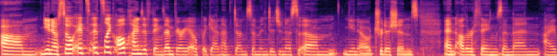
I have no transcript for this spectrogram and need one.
um, you know, so it's it's like all kinds of things. I'm very open again. I've done some indigenous um, you know, traditions and other things and then I,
